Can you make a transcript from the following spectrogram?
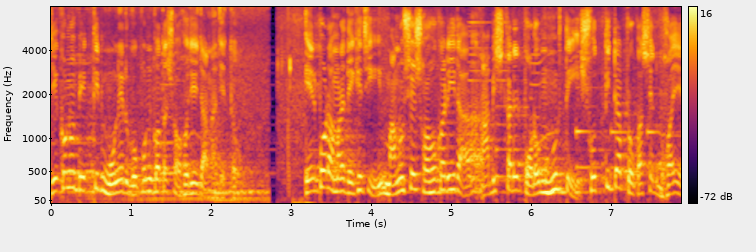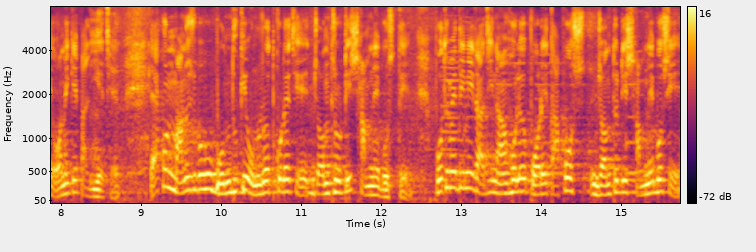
যে কোনো ব্যক্তির মনের গোপন কথা সহজেই জানা যেত। এরপর আমরা দেখেছি মানুষের সহকারীরা আবিষ্কারের পর মুহূর্তেই সত্যিটা প্রকাশের ভয়ে অনেকে পালিয়েছে। এখন মানুষবাবু বন্ধুকে অনুরোধ করেছে যন্ত্রটির সামনে বসতে। প্রথমে তিনি রাজি না হলেও পরে তাপস যন্ত্রটির সামনে বসে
